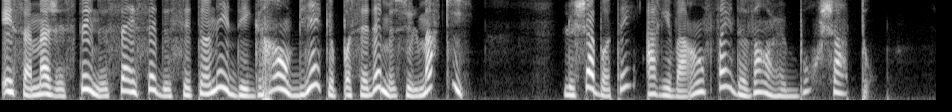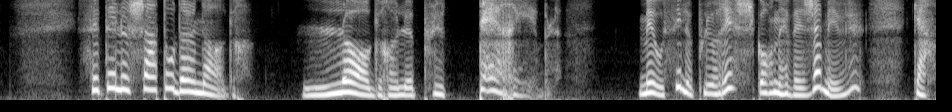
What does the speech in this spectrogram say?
et Sa Majesté ne cessait de s'étonner des grands biens que possédait M. le Marquis. Le chaboté arriva enfin devant un beau château. C'était le château d'un ogre, l'ogre le plus terrible, mais aussi le plus riche qu'on avait jamais vu, car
